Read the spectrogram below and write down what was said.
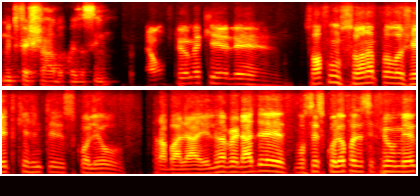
Muito fechado, coisa assim. É um filme que ele só funciona pelo jeito que a gente escolheu trabalhar ele. Na verdade, você escolheu fazer esse filme meio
